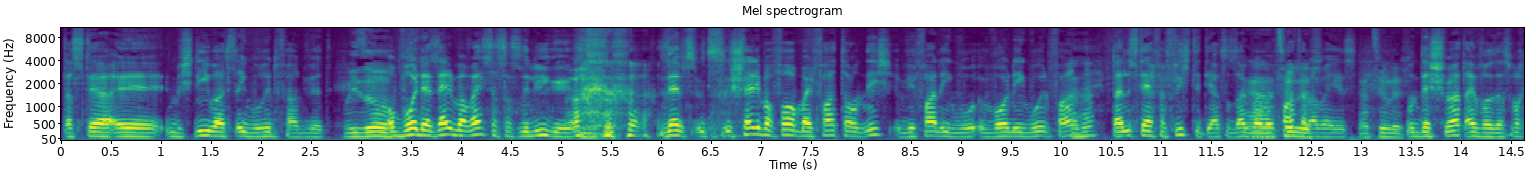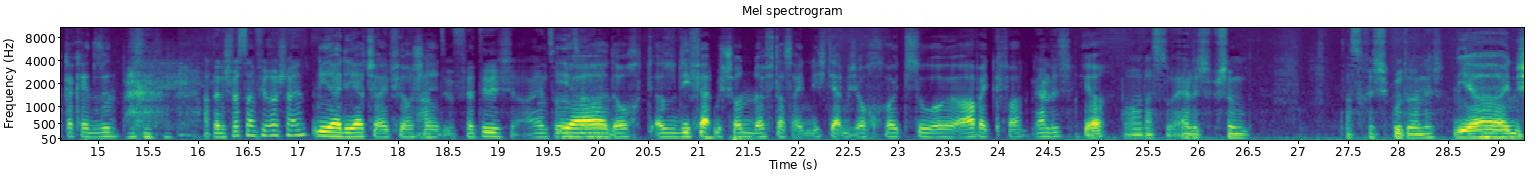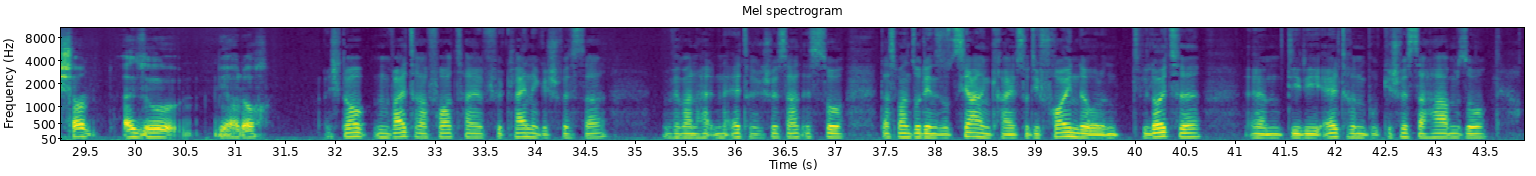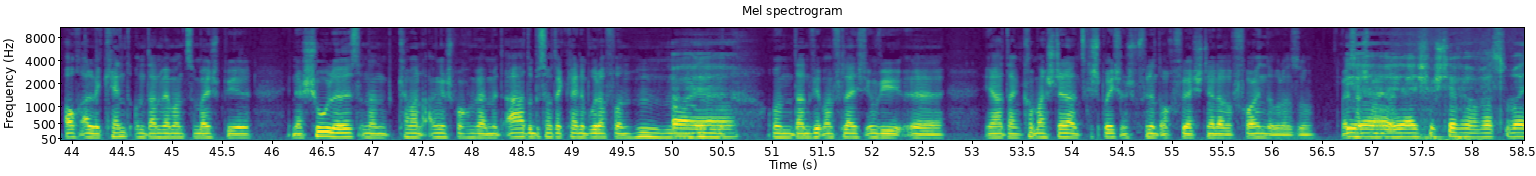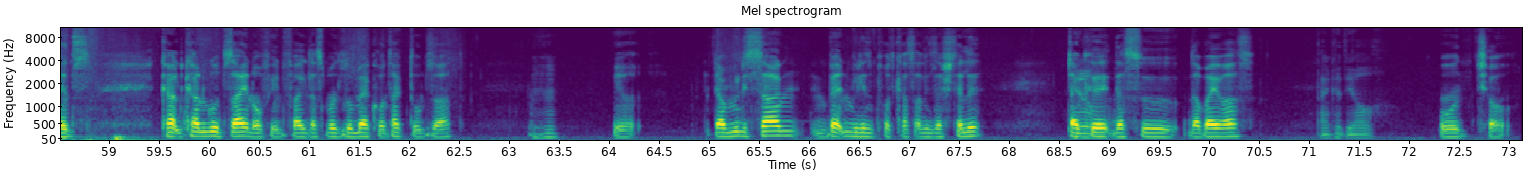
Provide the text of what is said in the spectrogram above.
dass der äh, mich niemals irgendwo hinfahren wird. Wieso? Obwohl der selber weiß, dass das eine Lüge ist. Selbst, stell dir mal vor, mein Vater und ich, wir fahren irgendwo, wollen irgendwo hinfahren, Aha. dann ist der verpflichtet, ja zu sagen, Ja, weil mein Vater dabei ist. Natürlich. Und der schwört einfach, das macht gar keinen Sinn. Hat deine Schwester einen Führerschein? Ja, die hat schon einen Führerschein. Hat, fährt die dich eins oder Ja, zwei? doch. Also die fährt mich schon öfters eigentlich. Die hat mich auch heute zur äh, Arbeit gefahren. Ehrlich? Ja. Boah, das ist so ehrlich, bestimmt. Das ist richtig gut, oder nicht? Ja, eigentlich schon. Also, ja doch. Ich glaube, ein weiterer Vorteil für kleine Geschwister, wenn man halt eine ältere Geschwister hat, ist so, dass man so den sozialen Kreis, so die Freunde und die Leute, ähm, die die älteren Geschwister haben, so auch alle kennt. Und dann, wenn man zum Beispiel in der Schule ist und dann kann man angesprochen werden mit, ah, du bist auch der kleine Bruder von, hm, hm, Ah, hm. ja, ja. Und dann wird man vielleicht irgendwie, äh, ja, dann kommt man schneller ins Gespräch und findet auch vielleicht schnellere Freunde oder so. Weißt du, was ich ja, ja, ich verstehe was du meinst. Kann, kann gut sein, auf jeden Fall, dass man so mehr Kontakte und so hat. Mhm. Ja. Dann würde ich sagen, beenden wir diesen Podcast an dieser Stelle. Danke, dass du dabei warst Danke dir auch. und ciao.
